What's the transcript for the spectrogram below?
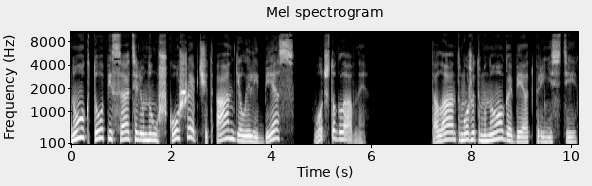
Но кто писателю на ушко шепчет, ангел или бес, вот что главное. Талант может много бед принести.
